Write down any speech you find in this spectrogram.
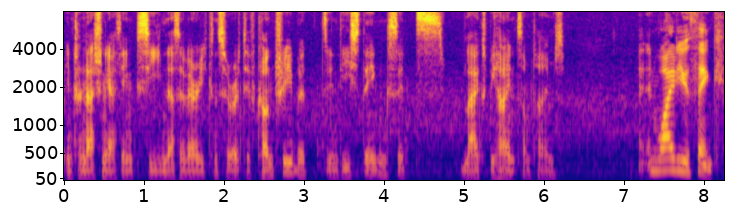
internationally, I think, seen as a very conservative country, but in these things, it lags behind sometimes. And why do you think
